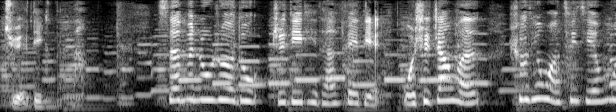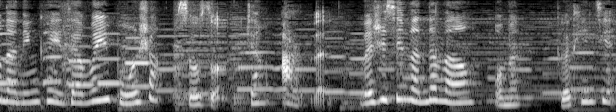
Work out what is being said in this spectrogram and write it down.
决定的呢？三分钟热度，直抵体坛沸点。我是张文，收听往期节目呢，您可以在微博上搜索“张二文”，文是新闻的文哦。我们隔天见。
